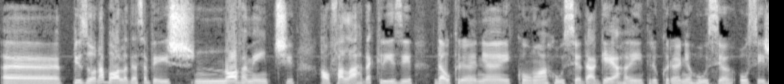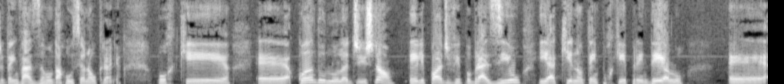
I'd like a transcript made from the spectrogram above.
é, pisou na bola dessa vez, novamente, ao falar da crise da Ucrânia e com a Rússia, da guerra entre Ucrânia e Rússia, ou seja, da invasão da Rússia na Ucrânia. Porque é, quando o Lula diz, não, ele pode vir para o Brasil e aqui não tem por que prendê-lo, é,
